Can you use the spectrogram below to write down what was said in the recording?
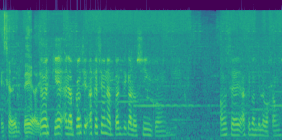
Ese, ese a ver pega. ¿Sabes qué? A la próxima, hay que hacer una práctica a los 5. Vamos a ver hasta cuánto lo bajamos.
